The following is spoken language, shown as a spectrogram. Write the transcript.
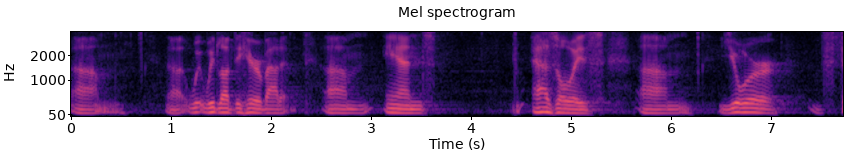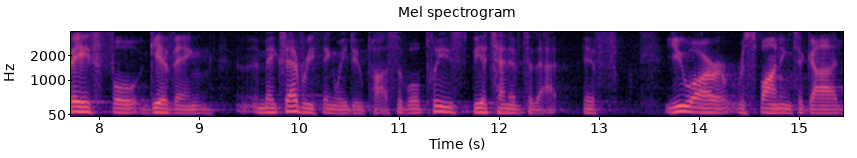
um, uh, we, would love to hear about it. Um, and as always, um, your faithful giving makes everything we do possible. Please be attentive to that. If you are responding to God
